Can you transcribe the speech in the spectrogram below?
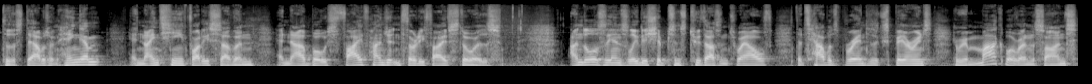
that was established in Hingham in 1947 and now boasts 535 stores. Under Lizanne's leadership since 2012, the Talbot's brand has experienced a remarkable renaissance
